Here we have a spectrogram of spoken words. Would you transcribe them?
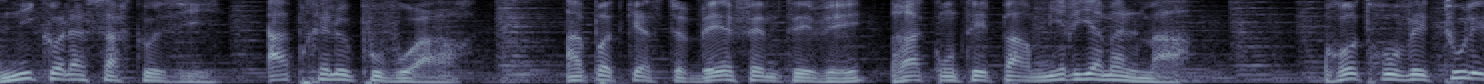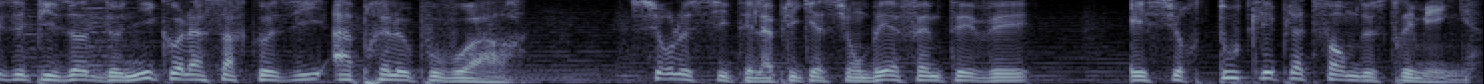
Nicolas Sarkozy, après le pouvoir. Un podcast BFM TV raconté par Myriam Alma. Retrouvez tous les épisodes de Nicolas Sarkozy après le pouvoir sur le site et l'application BFM TV et sur toutes les plateformes de streaming.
